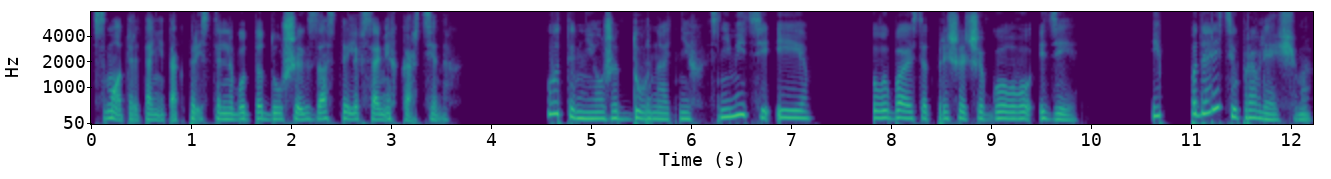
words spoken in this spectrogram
Смотрят они так пристально, будто души их застыли в самих картинах». «Вот и мне уже дурно от них. Снимите и...» Улыбаюсь от пришедшей в голову идеи. «И подарите управляющему.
